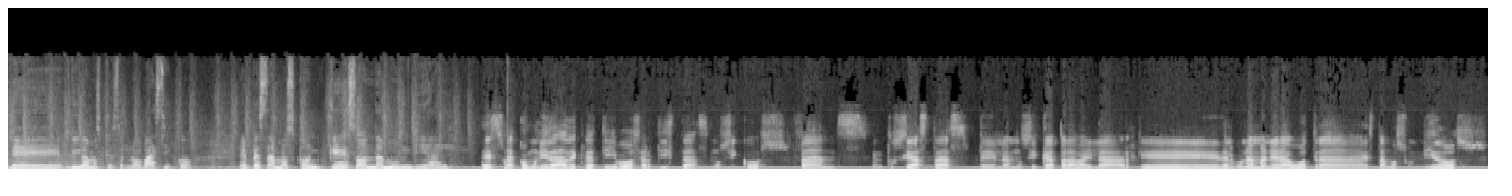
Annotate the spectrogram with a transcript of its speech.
de, digamos que es lo básico, empezamos con ¿qué es Onda Mundial? Es una comunidad de creativos, artistas, músicos, fans, entusiastas de la música para bailar, que de alguna manera u otra estamos unidos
